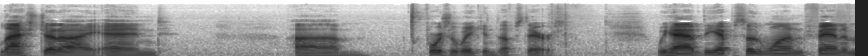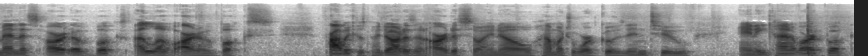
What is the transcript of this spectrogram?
Last Jedi and um, Force Awakens upstairs. We have the episode one Phantom Menace Art of Books. I love art of books. Probably because my daughter's an artist, so I know how much work goes into any kind of art book.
